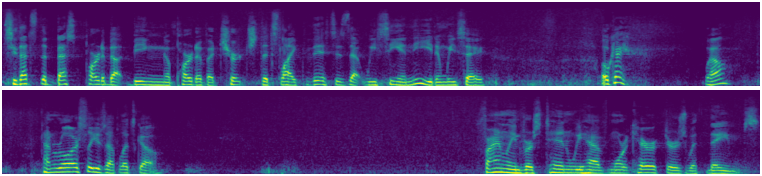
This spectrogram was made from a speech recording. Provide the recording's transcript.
See, that's the best part about being a part of a church that's like this is that we see a need and we say, okay, well, time to roll our sleeves up. Let's go. Finally, in verse 10, we have more characters with names.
